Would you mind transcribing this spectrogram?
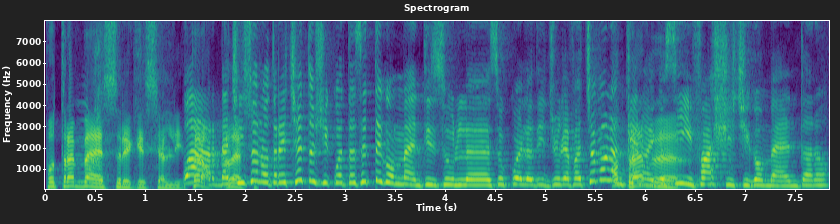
potrebbe essere che sia lì. Guarda, adesso... ci sono 357 commenti sul, su quello di Giulia. Facciamolo potrebbe... anche noi, così i fasci ci commentano.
